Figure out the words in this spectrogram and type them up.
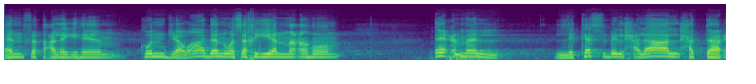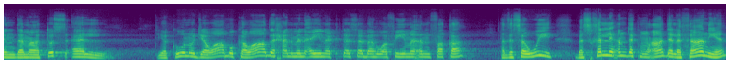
أنفق عليهم. كن جوادا وسخيا معهم. اعمل لكسب الحلال حتى عندما تسأل يكون جوابك واضحا من أين اكتسبه وفيما أنفقه. هذا سويه. بس خلي عندك معادلة ثانية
